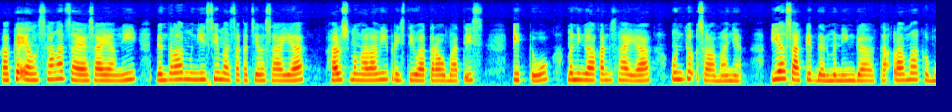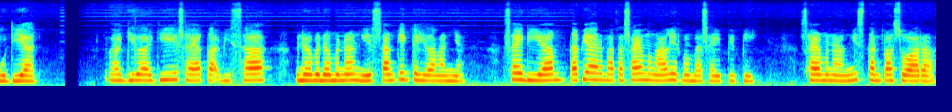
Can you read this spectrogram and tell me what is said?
kakek yang sangat saya sayangi dan telah mengisi masa kecil saya harus mengalami peristiwa traumatis itu meninggalkan saya untuk selamanya. Ia sakit dan meninggal tak lama kemudian. Lagi-lagi saya tak bisa benar-benar menangis saking kehilangannya. Saya diam, tapi air mata saya mengalir membasahi pipi. Saya menangis tanpa suara.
